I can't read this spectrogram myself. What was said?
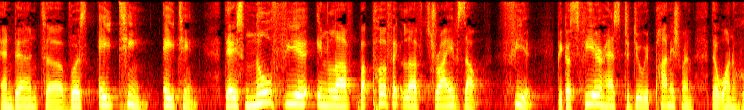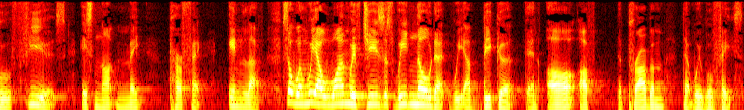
and then uh, verse 18. 18. There is no fear in love, but perfect love drives out fear. Because fear has to do with punishment. The one who fears is not made perfect in love. So when we are one with Jesus, we know that we are bigger than all of the problem that we will face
